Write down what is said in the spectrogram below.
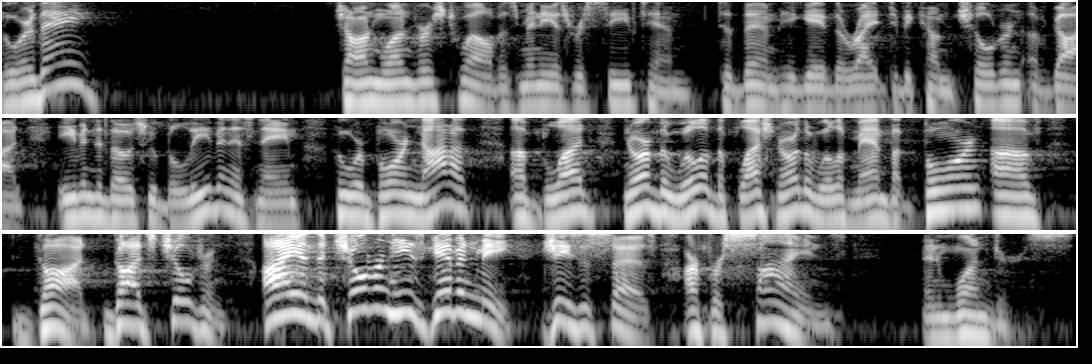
Who are they? John 1, verse 12, as many as received him, to them he gave the right to become children of God, even to those who believe in his name, who were born not of, of blood, nor of the will of the flesh, nor the will of man, but born of God, God's children. I and the children he's given me, Jesus says, are for signs and wonders.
